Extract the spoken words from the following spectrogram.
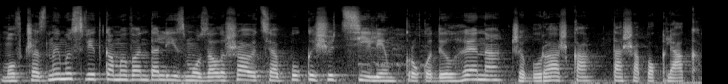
Мовчазними свідками вандалізму залишаються поки що цілі – крокодил Гена, Чебурашка та Шапокляк.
